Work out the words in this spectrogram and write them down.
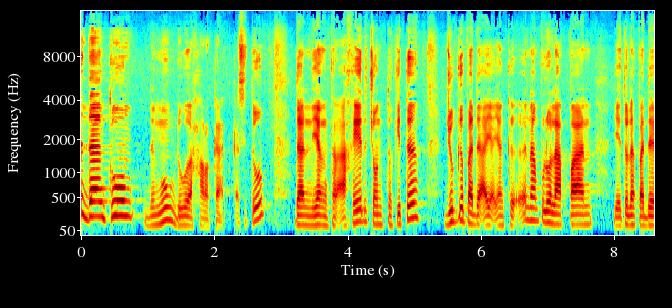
indakum dengung dua harakat kat situ dan yang terakhir contoh kita juga pada ayat yang ke-68 iaitu pada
